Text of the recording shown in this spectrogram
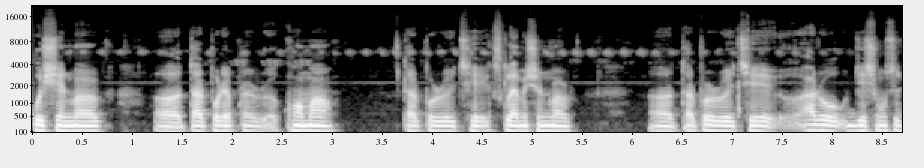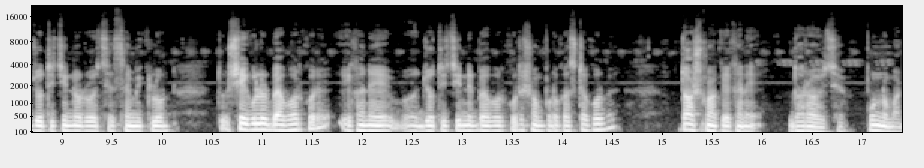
কোয়েশ্চেন মার্ক তারপরে আপনার কমা তারপর রয়েছে এক্সক্লামেশন মার্ক তারপর রয়েছে আরও যে সমস্ত জ্যোতিচিহ্ন রয়েছে সেমিক্লোন তো সেগুলোর ব্যবহার করে এখানে জ্যোতিচিহ্নের ব্যবহার করে সম্পূর্ণ কাজটা করবে। দশ মার্ক এখানে ধরা হয়েছে, পূর্ণমান।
